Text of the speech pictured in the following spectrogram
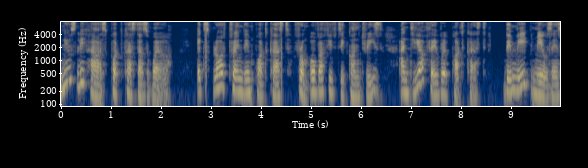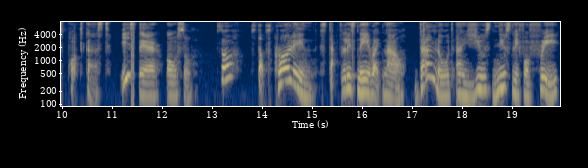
Newsly has podcasts as well. Explore trending podcasts from over 50 countries and your favorite podcast the Mead Musings podcast is there also. So stop scrolling, start listening right now. Download and use Newsly for free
